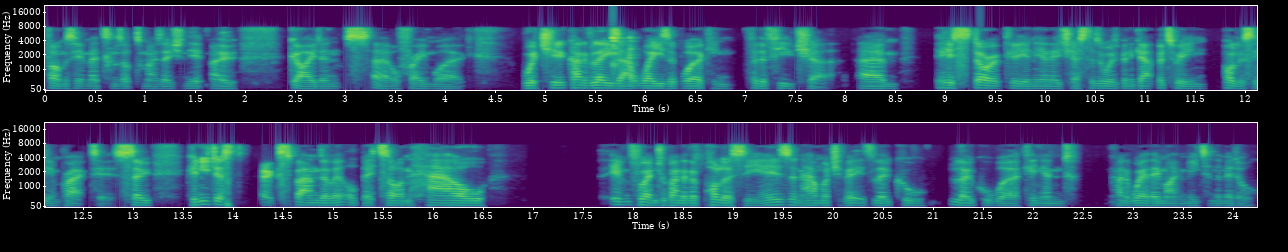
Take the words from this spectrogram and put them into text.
pharmacy and medicines optimization, the IPMO guidance uh, or framework, which kind of lays out ways of working for the future. Um, historically in the NHS, there's always been a gap between policy and practice. So, can you just expand a little bit on how influential kind of the policy is and how much of it is local local working and kind of where they might meet in the middle?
